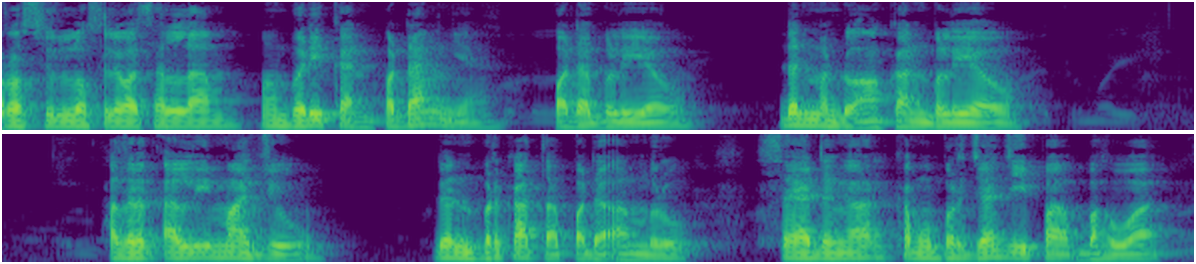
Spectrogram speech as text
Rasulullah SAW memberikan pedangnya pada beliau dan mendoakan beliau. Hadrat Ali maju dan berkata pada Amru, saya dengar kamu berjanji Pak bahwa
